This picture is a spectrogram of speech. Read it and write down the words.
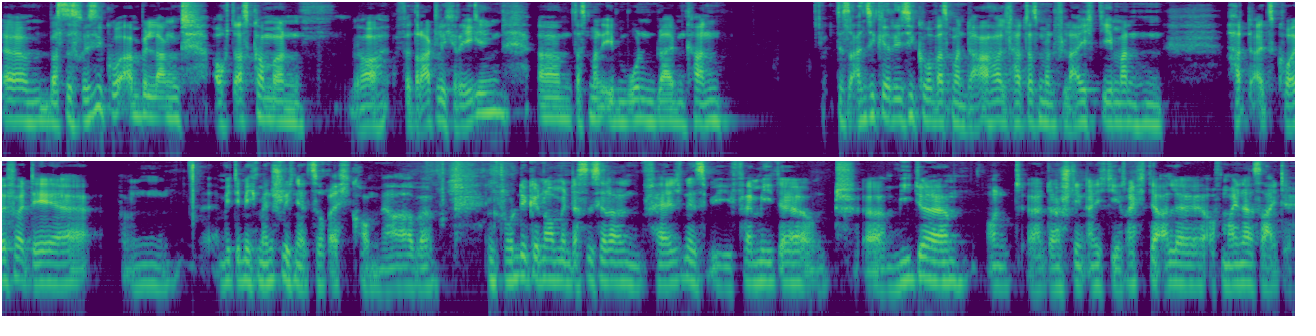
Ähm, was das Risiko anbelangt, auch das kann man ja, vertraglich regeln, ähm, dass man eben wohnen bleiben kann. Das einzige Risiko, was man da halt hat, dass man vielleicht jemanden hat als Käufer, der mit dem ich menschlich nicht zurechtkomme. Ja, aber im Grunde genommen, das ist ja dann ein Verhältnis wie Vermieter und äh, Mieter und äh, da stehen eigentlich die Rechte alle auf meiner Seite.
